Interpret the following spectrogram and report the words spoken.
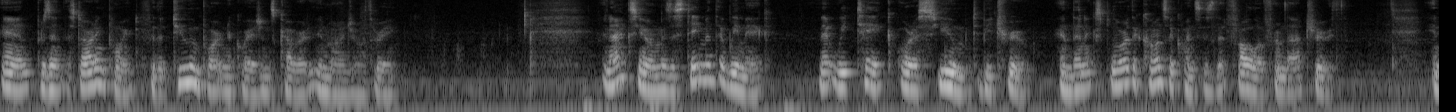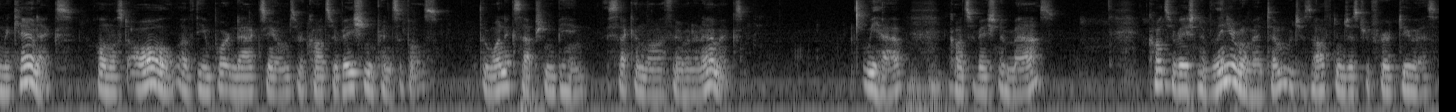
and present the starting point for the two important equations covered in Module 3. An axiom is a statement that we make that we take or assume to be true, and then explore the consequences that follow from that truth. In mechanics, almost all of the important axioms are conservation principles, the one exception being the second law of thermodynamics. We have conservation of mass, conservation of linear momentum, which is often just referred to as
